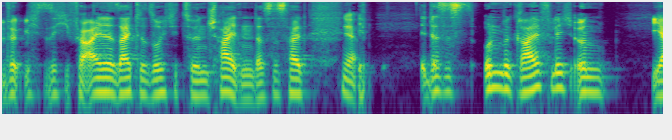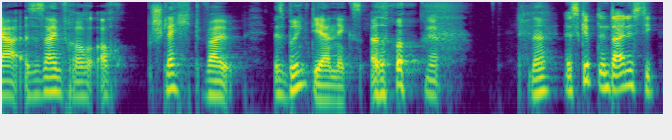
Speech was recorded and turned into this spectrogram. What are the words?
wirklich sich für eine Seite so richtig zu entscheiden. Das ist halt, ja. ich, das ist unbegreiflich und ja, es ist einfach auch, auch schlecht, weil es bringt dir ja nichts. Also, ja. Ne? Es gibt in Dynasty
